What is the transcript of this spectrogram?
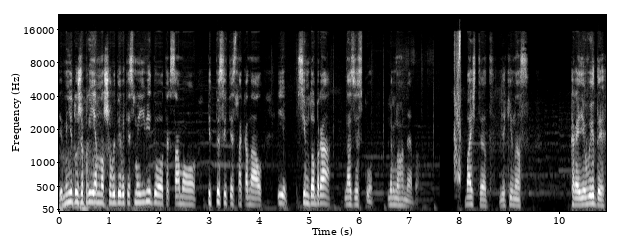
І мені дуже приємно, що ви дивитесь мої відео. Так само підписуйтесь на канал. І всім добра на зв'язку. Мирного неба. Бачите, от, які в нас краєвиди.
